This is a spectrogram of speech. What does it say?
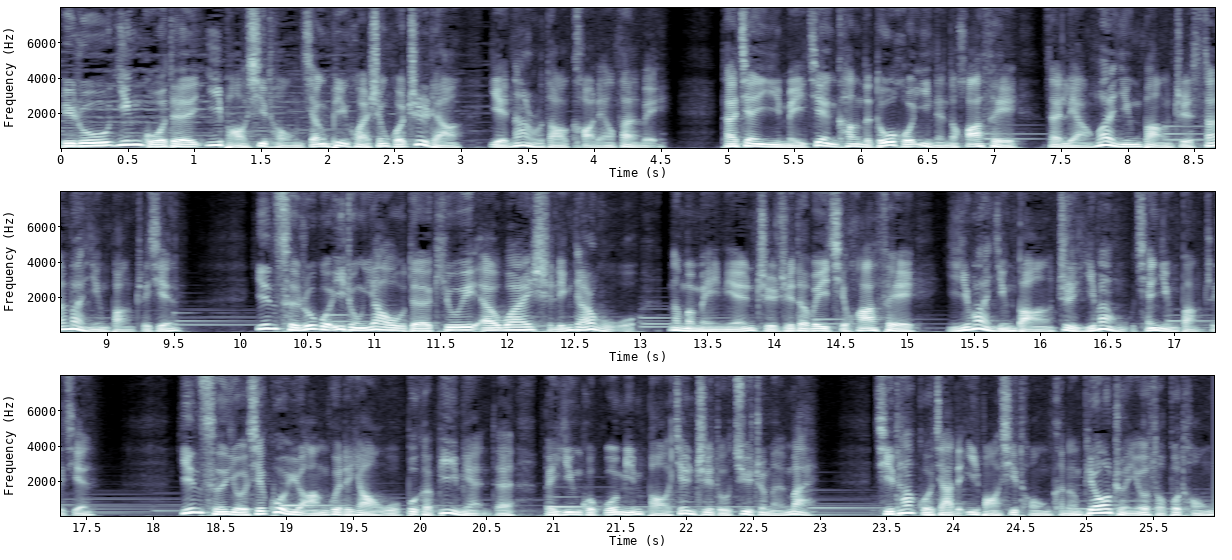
比如，英国的医保系统将病患生活质量也纳入到考量范围。他建议每健康的多活一年的花费在两万英镑至三万英镑之间。因此，如果一种药物的 QALY 是零点五，那么每年只值得为其花费一万英镑至一万五千英镑之间。因此，有些过于昂贵的药物不可避免地被英国国民保健制度拒之门外。其他国家的医保系统可能标准有所不同，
